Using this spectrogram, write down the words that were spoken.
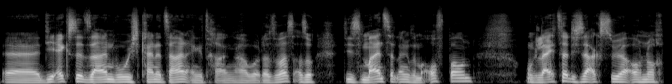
äh, die Excel sein, wo ich keine Zahlen eingetragen habe oder sowas. Also dieses Mindset langsam aufbauen. Und gleichzeitig sagst du ja auch noch,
